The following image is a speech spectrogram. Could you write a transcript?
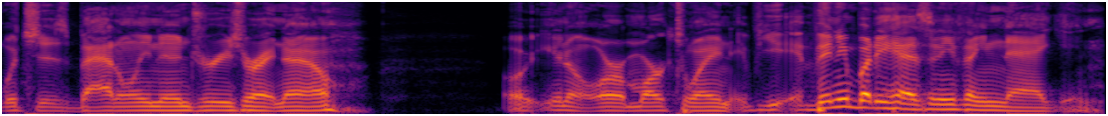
which is battling injuries right now, or you know, or a Mark Twain, if you if anybody has anything nagging,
